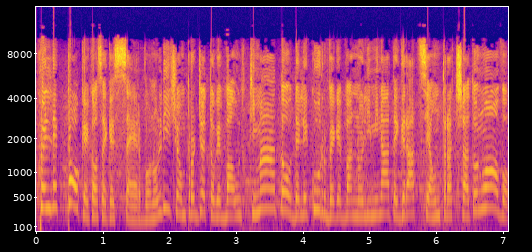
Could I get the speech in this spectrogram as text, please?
quelle poche cose che servono. Lì c'è un progetto che va ultimato, delle curve che vanno eliminate grazie a un tracciato nuovo,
